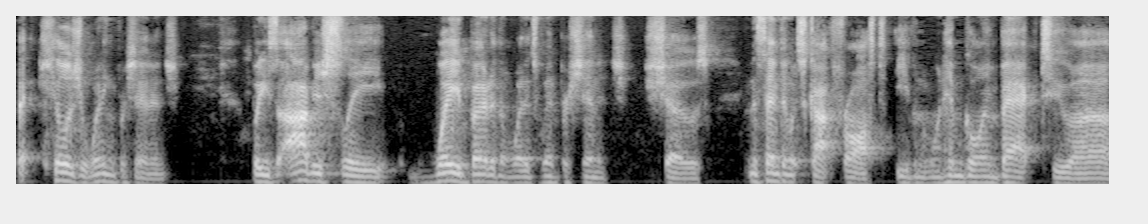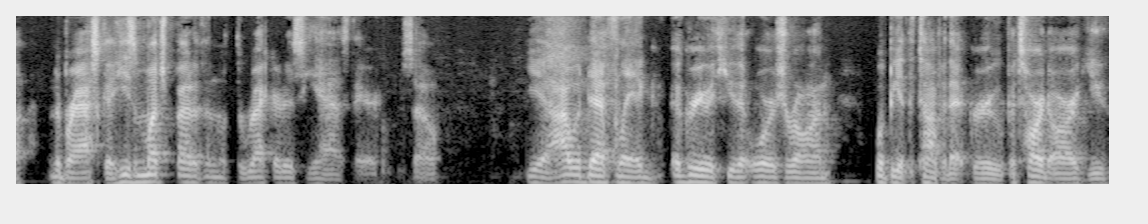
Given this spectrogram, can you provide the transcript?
That kills your winning percentage. But he's obviously way better than what his win percentage shows. And the same thing with Scott Frost, even when him going back to uh, Nebraska, he's much better than what the record is he has there. So, yeah, I would definitely ag- agree with you that Orgeron would be at the top of that group. It's hard to argue.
